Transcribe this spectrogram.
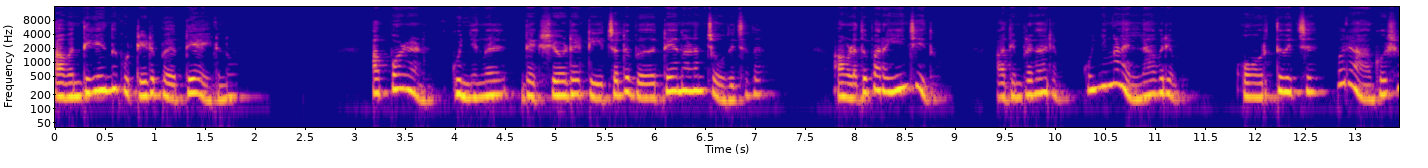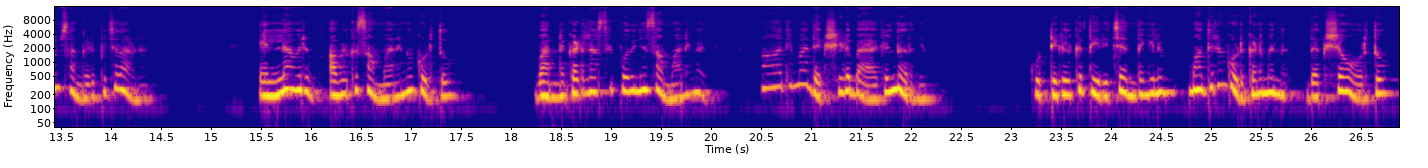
അവന്തിക എന്ന കുട്ടിയുടെ ബർത്ത്ഡേ ആയിരുന്നു. അപ്പോഴാണ് കുഞ്ഞുങ്ങൾ ദക്ഷയോട് ടീച്ചറുടെ ബർത്ത്ഡേ എന്നാണ് ചോദിച്ചത്. അവളത് പറയുകയും ചെയ്തു. അതിൻ പ്രകാരം കുഞ്ഞുങ്ങളെല്ലാവരും ഓർത്തു വെച്ച് ഒരാഘോഷം സംഘടിപ്പിച്ചതാണ്. എല്ലാവരും അവൾക്ക് സമ്മാനങ്ങൾ കൊടുത്തു. വർണക്കടലാസിൽ പൊതിഞ്ഞ സമ്മാനങ്ങൾ ആദ്യമായി ദക്ഷയുടെ ബാഗിൽ നിറഞ്ഞു. കുട്ടികൾക്ക് തിരിച്ചെന്തെങ്കിലും മധുരം കൊടുക്കണമെന്ന് ദക്ഷ ഓർത്തു.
